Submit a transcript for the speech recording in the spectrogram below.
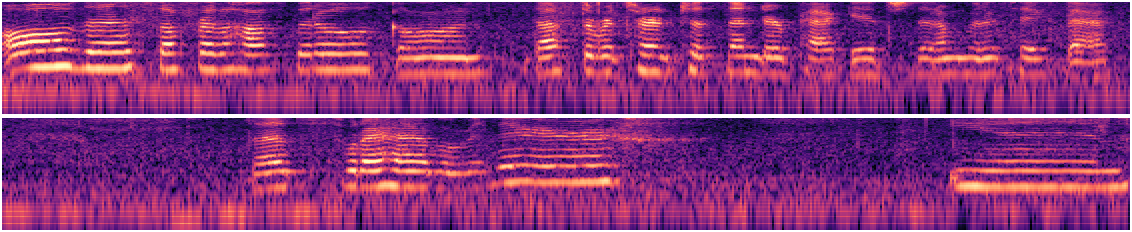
all the stuff for the hospital is gone. That's the return to sender package that I'm gonna take back. That's what I have over there. And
